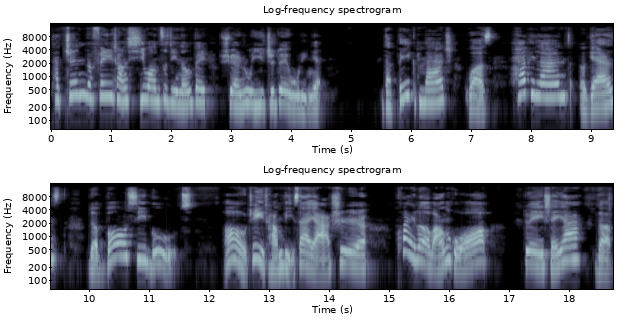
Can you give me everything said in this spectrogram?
他真的非常希望自己能被选入一支队伍里面。The big match was Happyland against the Bossy Boots. 哦，这一场比赛呀是快乐王国对谁呀？The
